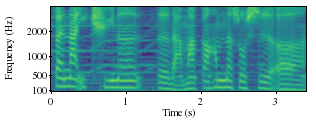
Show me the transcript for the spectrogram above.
在那一区呢的喇嘛，刚他们那时候是呃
